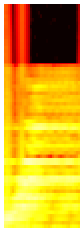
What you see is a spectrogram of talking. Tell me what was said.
Bye.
